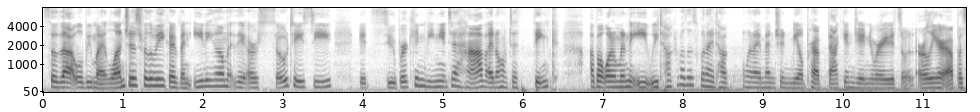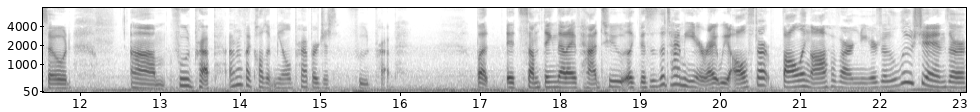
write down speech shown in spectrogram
so that will be my lunches for the week. I've been eating them. They are so tasty. It's super convenient to have. I don't have to think about what I'm going to eat. We talked about this when I talked when I mentioned meal prep back in January. It's an earlier episode. um, food prep. I don't know if I called it meal prep or just food prep. But it's something that I've had to, like, this is the time of year, right? We all start falling off of our New Year's resolutions, or,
